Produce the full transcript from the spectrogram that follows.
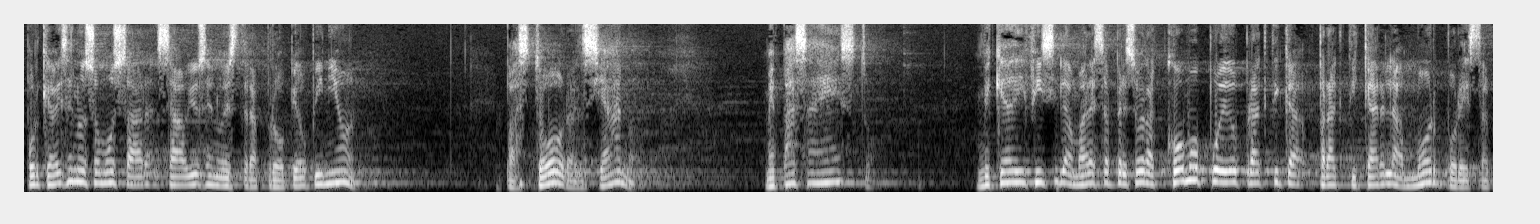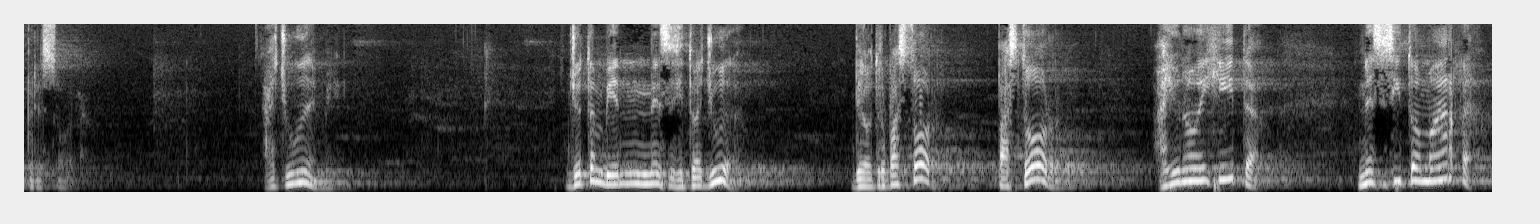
Porque a veces no somos sabios en nuestra propia opinión. Pastor, anciano, me pasa esto. Me queda difícil amar a esa persona. ¿Cómo puedo practicar, el amor por esta persona? Ayúdeme. Yo también necesito ayuda de otro pastor. Pastor, hay una ovejita, necesito amarla.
